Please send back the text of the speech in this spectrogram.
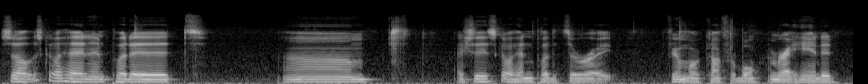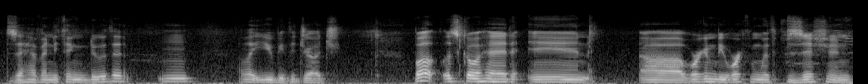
So let's go ahead and put it um actually let's go ahead and put it to right. Feel more comfortable. I'm right-handed. Does it have anything to do with it? Mm, I'll let you be the judge. But let's go ahead and uh, we're going to be working with position.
